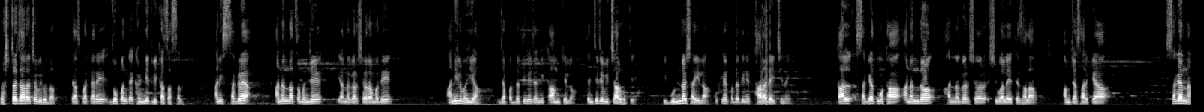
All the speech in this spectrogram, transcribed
भ्रष्टाचाराच्या विरोधात त्याचप्रकारे जो पण काही खंडित विकास असेल आणि सगळ्या आनंदाचं म्हणजे या नगर शहरामध्ये अनिल भैया ज्या पद्धतीने ज्यांनी काम केलं त्यांचे जे विचार होते की गुंडशाहीला कुठल्याही पद्धतीने थारा द्यायची नाही. काल सगळ्यात मोठा आनंद हा नगर शहर शिवालय येथे झाला. आमच्यासारख्या सगळ्यांना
